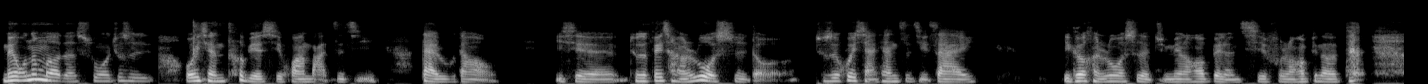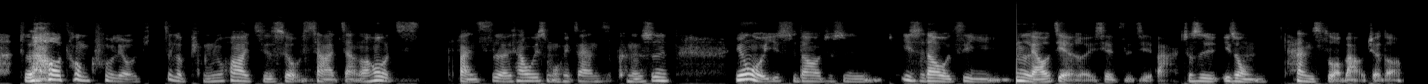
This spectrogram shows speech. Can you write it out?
没有那么的说，就是我以前特别喜欢把自己。带入到一些就是非常弱势的，就是会想象自己在一个很弱势的局面，然后被人欺负，然后变得 然后痛哭流涕。这个频率化其实是有下降，然后反思了一下为什么会这样子，可能是因为我意识到，就是意识到我自己更了解了一些自己吧，就是一种探索吧。我觉得，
